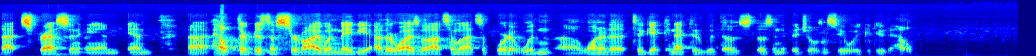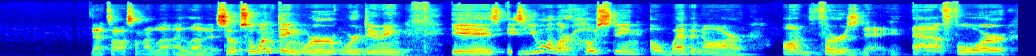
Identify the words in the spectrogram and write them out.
that stress and and and uh, help their business survive when maybe otherwise without some of that support it wouldn't. Uh, wanted to to get connected with those those individuals and see what we could do to help. That's awesome. I love I love it. So so one thing we're we're doing is is you all are hosting a webinar on Thursday uh, for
